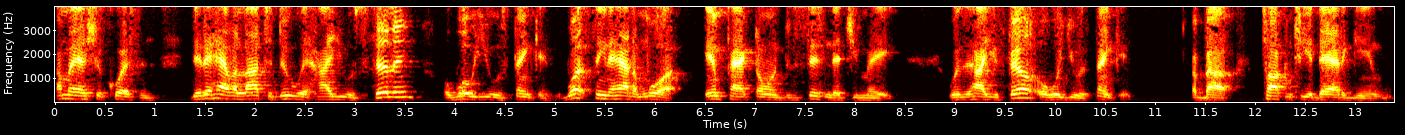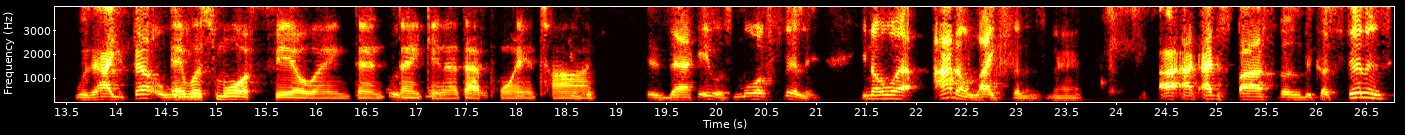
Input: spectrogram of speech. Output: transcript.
I'm gonna ask you a question. Did it have a lot to do with how you was feeling or what you was thinking? What seemed to have a more impact on the decision that you made? Was it how you felt or what you were thinking about talking to your dad again? Was it how you felt? Or it was more feeling than thinking at that point in time. Exactly. It was more feeling. You know what? I don't like feelings, man. I, I, I despise feelings because feelings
